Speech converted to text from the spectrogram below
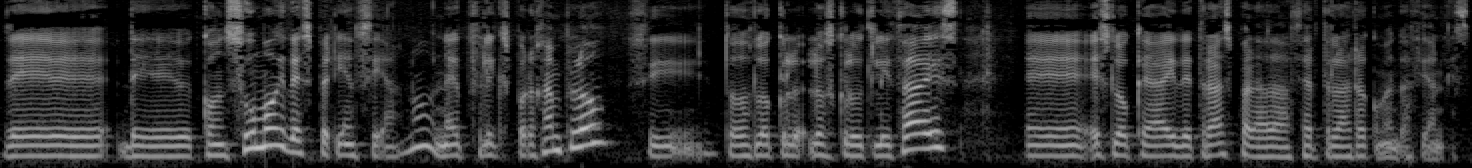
de, consumo y de experiencia. ¿no? Netflix, por ejemplo, si todos los que lo utilizáis, eh, es lo que hay detrás para hacerte las recomendaciones.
